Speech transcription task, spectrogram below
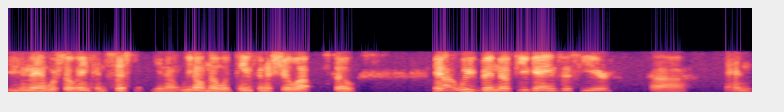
man, we're so inconsistent. You know, we don't know what team's going to show up. So, yeah, we've been to a few games this year, uh, and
